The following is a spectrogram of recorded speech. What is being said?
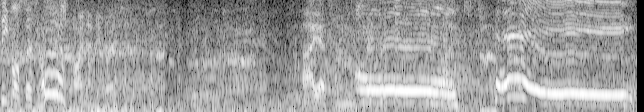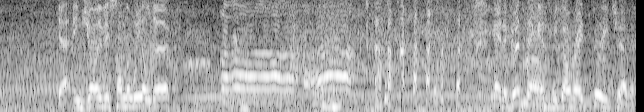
default settings is fine anyway. Ah, yes, when you. Okay. Yeah, enjoy this on the wheel, Dirk. Hey, the good thing is we go right through each other.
